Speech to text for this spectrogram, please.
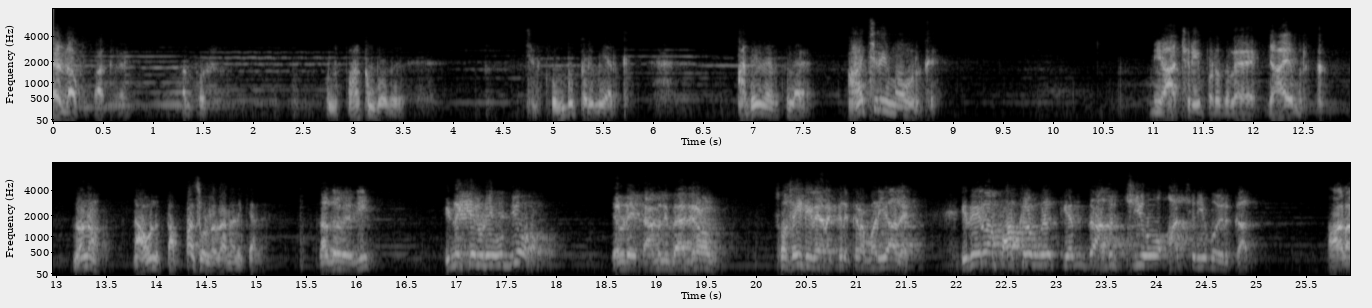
ஏன்டா அப்படி பாக்குறேன் சந்தோஷ். உன்னை பார்க்கும்போது எனக்கு ரொம்ப பெருமையா இருக்கு. அதே நேரத்துல ஆச்சரியமாவும் இருக்கு. நீ ஆச்சரியப்படுறதுல நியாயம் இருக்கு. நோ நோ நான் ஒண்ணு தப்பா சொல்றதா நினைக்காத. சந்திரவேதி இன்னைக்கு என்னுடைய உத்தியோகம். என்னுடைய ஃபேமிலி பேக்ரவுண்ட் சொசைட்டில எனக்கு இருக்கிற மரியாதை. இதையெல்லாம் பார்க்கிறவங்களுக்கு எந்த அதிர்ச்சியோ ஆச்சரியமோ இருக்காது. ஆனா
